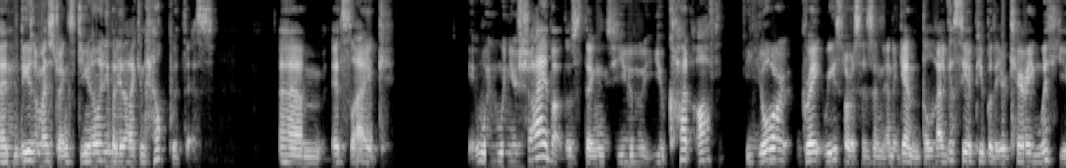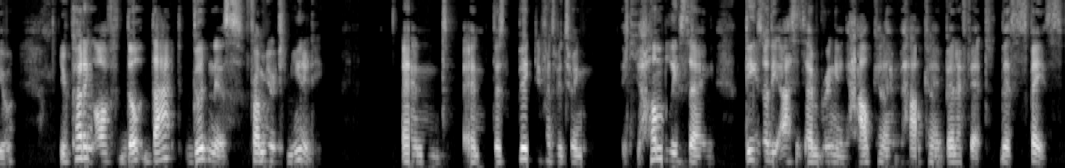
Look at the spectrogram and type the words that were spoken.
And these are my strengths. Do you know anybody that i can help with this? Um it's like when, when you're shy about those things you you cut off your great resources and, and again the legacy of people that you're carrying with you you're cutting off th- that goodness from your community and and there's a big difference between humbly saying these are the assets i'm bringing how can i how can i benefit this space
